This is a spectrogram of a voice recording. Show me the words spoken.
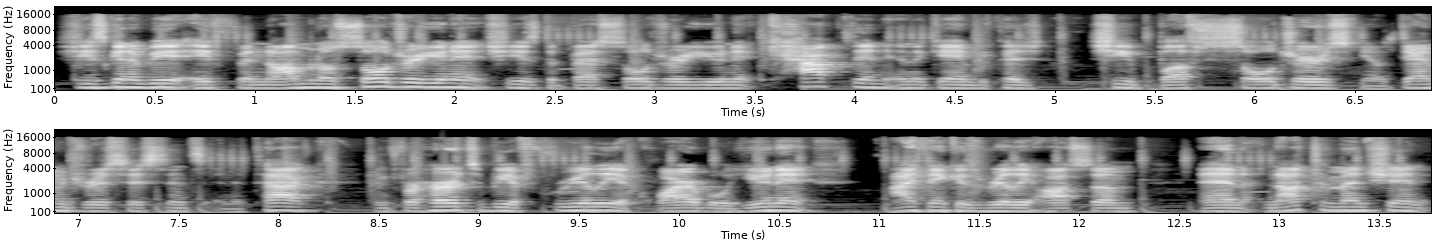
She's going to be a phenomenal soldier unit. She is the best soldier unit captain in the game because she buffs soldiers, you know, damage resistance and attack. And for her to be a freely acquirable unit, I think is really awesome. And not to mention,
